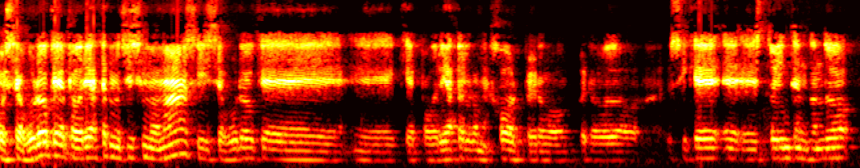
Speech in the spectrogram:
Pues seguro que podría hacer muchísimo más y seguro que, eh, que podría hacerlo mejor, pero, pero sí que eh, estoy intentando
